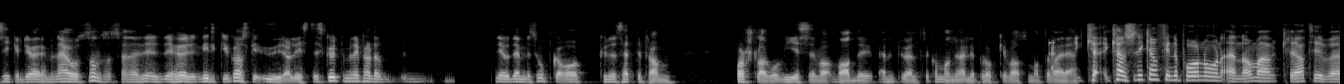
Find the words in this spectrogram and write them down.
sikkert gjøre. Men det er jo sånn som Sven, det, det hører, virker jo ganske urealistisk ut. Men det er klart at det er jo deres oppgave å kunne sette fram forslag og vise hva, hva det eventuelt Så kan man jo heller plukke hva som måtte være. Kanskje de kan finne på noen enda mer kreative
